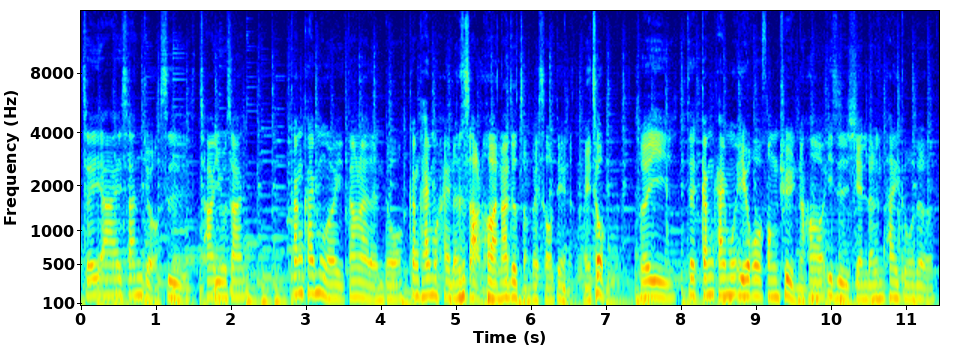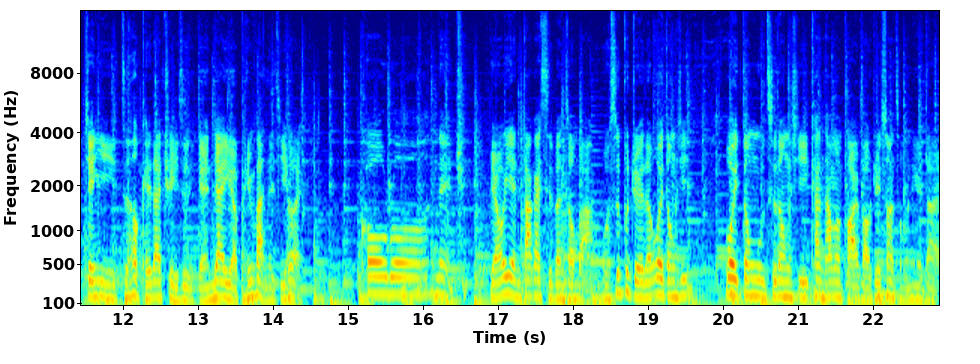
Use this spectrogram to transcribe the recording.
JI 三九四叉 U 三刚开幕而已，当然人多。刚开幕还人少的话，那就准备收店了。没错，所以这刚开幕一窝蜂去，然后一直嫌人太多的，建议之后可以再去一次，给人家一个平反的机会。Coronage 表演大概十分钟吧，我是不觉得喂东西。喂动物吃东西，看他们跑来跑去，算什么虐待啊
